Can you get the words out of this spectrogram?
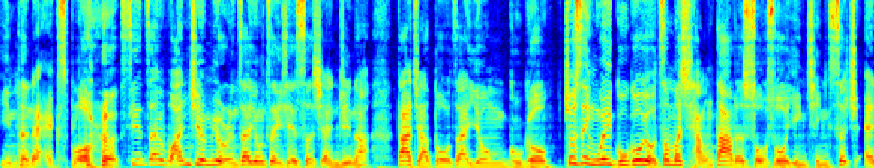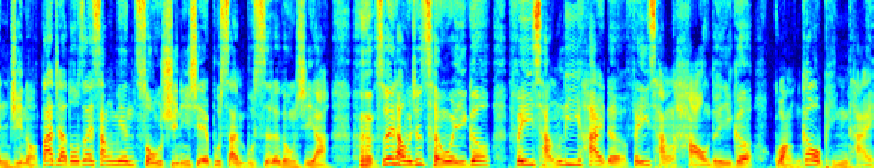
Internet Explorer，现在完全没有人在用这一些 search engine 啊，大家都在用 Google，就是因为 Google 有这么强大的搜索引擎 search engine 哦，大家都在上面搜寻一些不三不四的东西啊，所以他们就成为一个非常厉害的、非常好的一个广告平台。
